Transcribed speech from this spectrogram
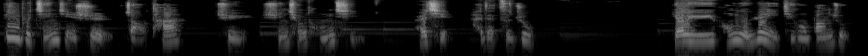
并不仅仅是找他去寻求同情，而且还在自助。由于朋友愿意提供帮助，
